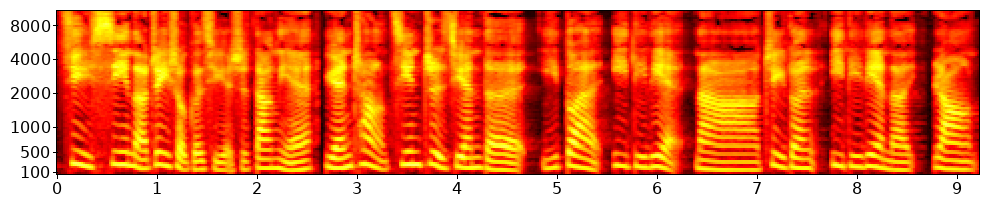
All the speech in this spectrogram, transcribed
据悉呢，这一首歌曲也是当年原唱金志娟的一段异地恋。那这段异地恋呢，让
